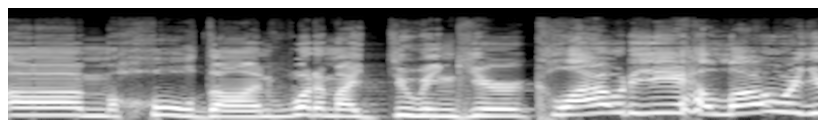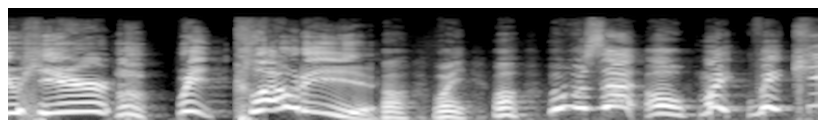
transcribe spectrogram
Um, hold on. What am I doing here? Cloudy, hello? Are you here? wait, Cloudy! Oh, wait. Oh, what was that? Oh, my, wait, Kio.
